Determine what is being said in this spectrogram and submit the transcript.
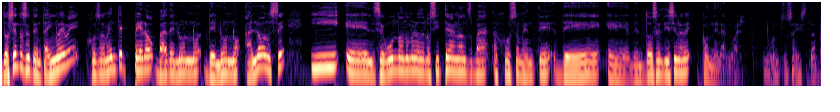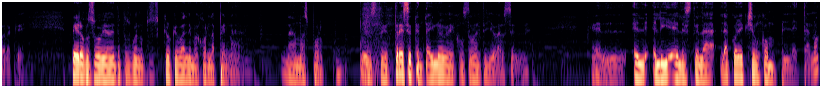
279, eh, justamente, pero va del 1, del 1 al 11. Y el segundo número de los Eternals va justamente de, eh, del 12 al 19 con el anual. Entonces ahí está para que. Pero pues obviamente, pues bueno, pues creo que vale mejor la pena nada más por pues, 3.79 justamente llevarse el, el, el, este, la, la, colección completa, ¿no?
